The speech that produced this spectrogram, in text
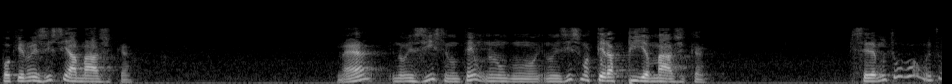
Porque não existe a mágica. Né? Não existe, não, tem, não, não, não existe uma terapia mágica. Seria muito, muito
